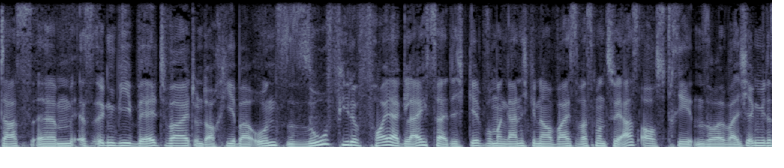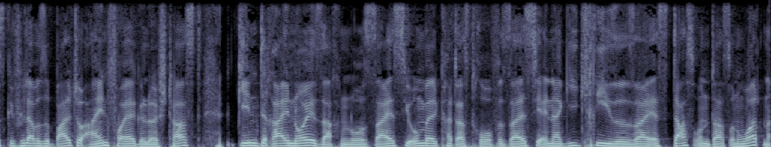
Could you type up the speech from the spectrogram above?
dass ähm, es irgendwie weltweit und auch hier bei uns so viele Feuer gleichzeitig gibt, wo man gar nicht genau weiß, was man zuerst austreten soll, weil ich irgendwie das Gefühl habe, sobald du ein Feuer gelöscht hast, gehen drei neue Sachen los, sei es die Umweltkatastrophe, sei es die Energiekrise, sei es das und das und whatnot.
